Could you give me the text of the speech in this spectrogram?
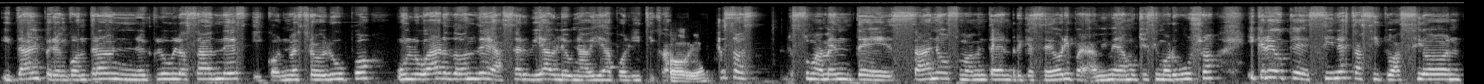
y tal, pero encontraron en el Club Los Andes y con nuestro grupo un lugar donde hacer viable una vida política. Eso es sumamente sano, sumamente enriquecedor y para mí me da muchísimo orgullo. Y creo que sin esta situación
